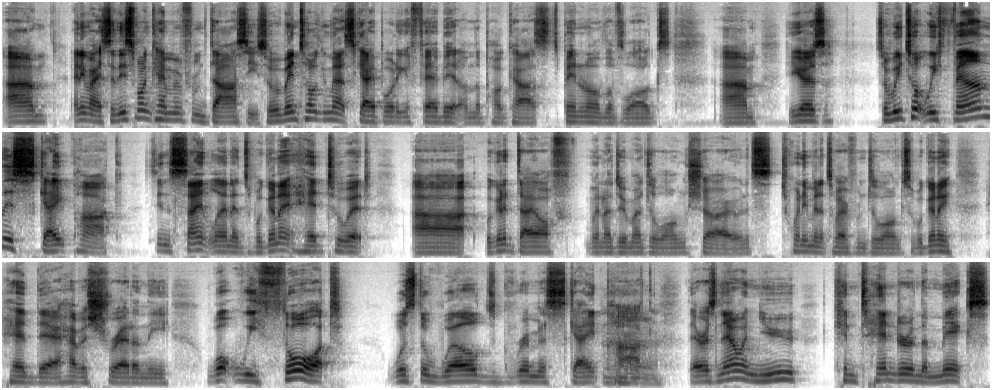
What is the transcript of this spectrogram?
Um, anyway, so this one came in from Darcy. So we've been talking about skateboarding a fair bit on the podcast. It's been on all the vlogs. Um, he goes, so we talked. We found this skate park. It's in St Leonards. We're gonna head to it. Uh, we're gonna day off when I do my Geelong show, and it's 20 minutes away from Geelong. So we're gonna head there, have a shred on the what we thought was the world's grimmest skate park. There is now a new contender in the mix.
